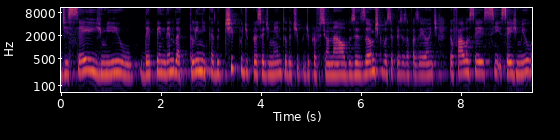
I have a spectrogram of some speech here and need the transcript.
de 6 mil, dependendo da clínica, do tipo de procedimento, do tipo de profissional, dos exames que você precisa fazer antes. Eu falo 6, mil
